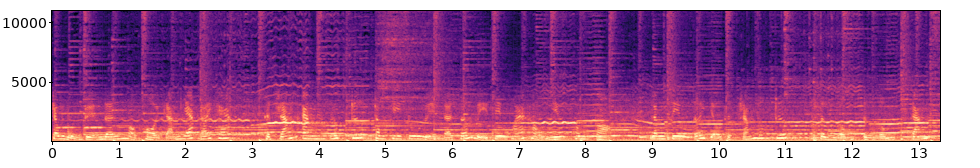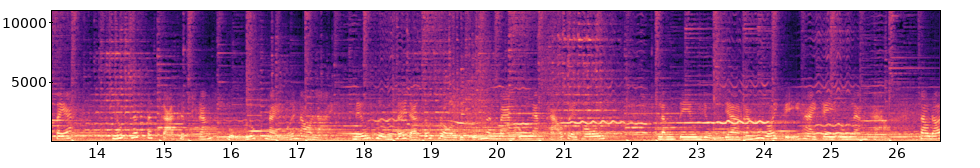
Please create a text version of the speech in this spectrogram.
trong bụng truyền đến một hồi cảm giác đói khát thịt rắn ăn lúc trước trong khi tu luyện đã sớm bị tiêu hóa hầu như không còn. Lâm tiêu tới chỗ thịt rắn lúc trước, từng ngụm từng ngụm, cắn, té. Nuốt hết tất cả thịt rắn, bụng lúc này mới no lại. Nếu thường thế đã tốt rồi thì cũng nên mang u lan thảo về thôi. Lâm tiêu dùng da rắn gói kỹ hai cây u lan thảo, sau đó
